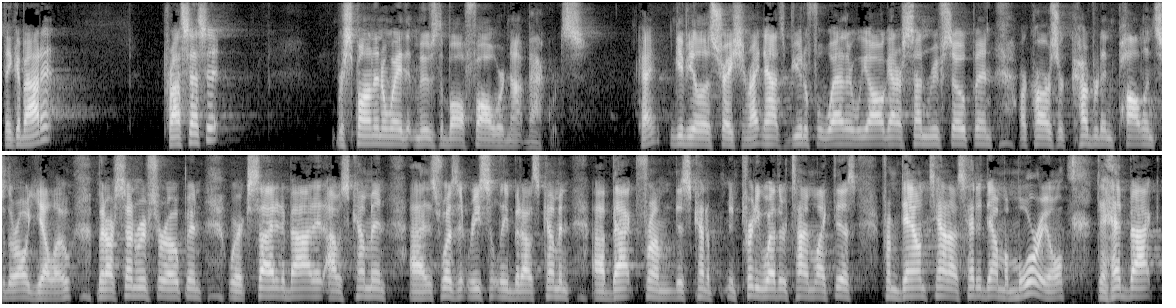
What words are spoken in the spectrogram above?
think about it, process it, respond in a way that moves the ball forward, not backwards. Okay, I'll give you an illustration. Right now it's beautiful weather. We all got our sunroofs open. Our cars are covered in pollen, so they're all yellow, but our sunroofs are open. We're excited about it. I was coming, uh, this wasn't recently, but I was coming uh, back from this kind of pretty weather time like this from downtown. I was headed down Memorial to head back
